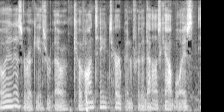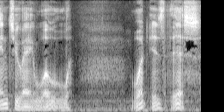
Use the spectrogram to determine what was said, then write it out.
Oh, it is a rookie. It's uh, KaVontae Turpin for the Dallas Cowboys into a, whoa. What is this?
